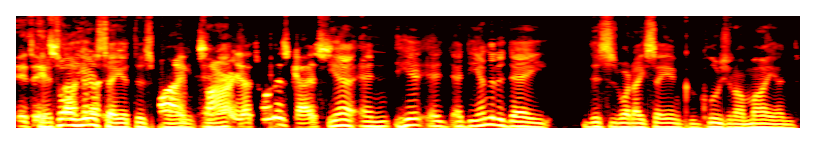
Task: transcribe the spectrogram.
It's, it's, it's all hearsay gonna, at this point. Sorry, that's what it is, guys. Yeah, and here at, at the end of the day, this is what I say in conclusion on my end.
